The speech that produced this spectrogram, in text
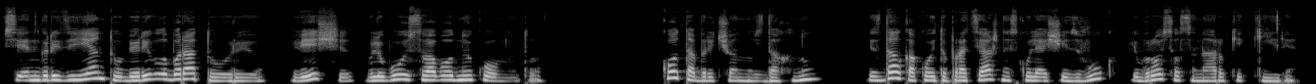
Все ингредиенты убери в лабораторию, вещи в любую свободную комнату. Кот обреченно вздохнул, издал какой-то протяжный скулящий звук и бросился на руки Кире.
